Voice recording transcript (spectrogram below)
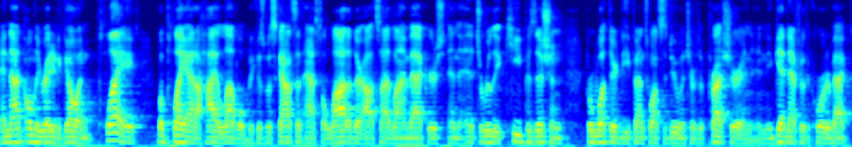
and not only ready to go and play, but play at a high level because Wisconsin asks a lot of their outside linebackers, and, it's a really key position for what their defense wants to do in terms of pressure and, and getting after the quarterback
